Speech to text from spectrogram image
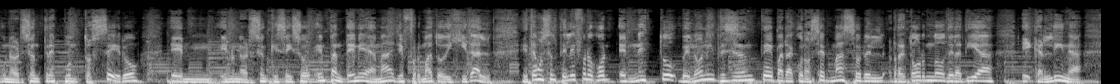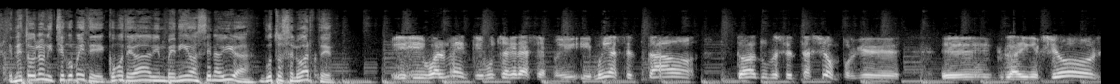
una versión 3.0, en una versión que se hizo en pandemia además y en formato digital. Estamos al teléfono con Ernesto Beloni precisamente para conocer más sobre el retorno de la tía eh, Lina. Ernesto Beloni, Checo Pete, ¿cómo te va? Bienvenido a Cena Viva. Gusto saludarte. Igualmente, muchas gracias. Pues, y muy aceptado toda tu presentación, porque eh, la dirección,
